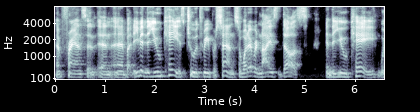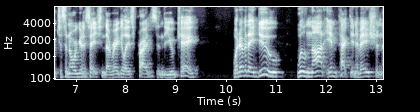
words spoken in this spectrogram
and France, and, and, and but even the UK is two or three percent. So whatever NICE does in the UK, which is an organization that regulates prices in the UK, whatever they do will not impact innovation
